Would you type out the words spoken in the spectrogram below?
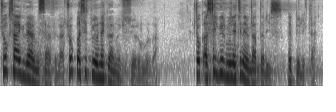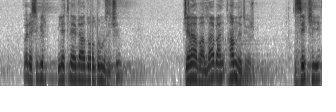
Çok saygıdeğer misafirler. Çok basit bir örnek vermek istiyorum burada. Çok asil bir milletin evlatlarıyız hep birlikte. Böylesi bir milletin evladı olduğumuz için Cenab-ı Allah'a ben hamd ediyorum. Zeki,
